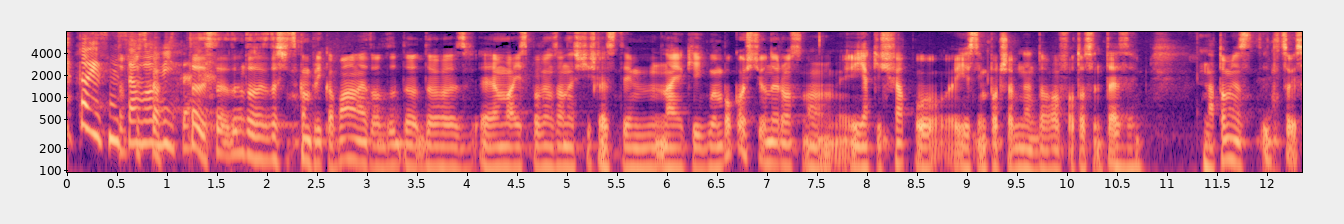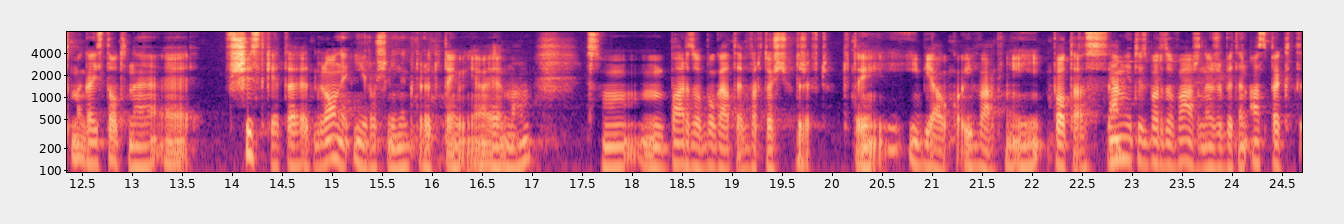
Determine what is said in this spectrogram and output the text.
to jest To, niesamowite. wszystko, to, jest, to, to jest dosyć skomplikowane, to do, do, do, jest powiązane ściśle z tym, na jakiej głębokości one rosną, jakie światło jest im potrzebne do fotosyntezy. Natomiast, co jest mega istotne, e, wszystkie te glony i rośliny, które tutaj e, mam, są bardzo bogate w wartości odżywcze. Tutaj i białko, i wapnie, i potas. Dla mnie to jest bardzo ważne, żeby ten aspekt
